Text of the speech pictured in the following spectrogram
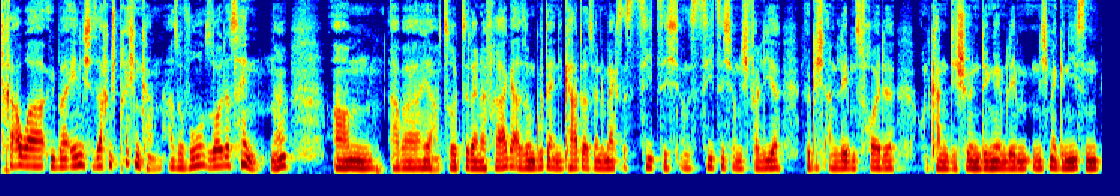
Trauer, über ähnliche Sachen sprechen kann. Also wo soll das hin? Ne? Ähm, aber ja, zurück zu deiner Frage. Also ein guter Indikator ist, wenn du merkst, es zieht sich und es zieht sich und ich verliere wirklich an Lebensfreude und kann die schönen Dinge im Leben nicht mehr genießen,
